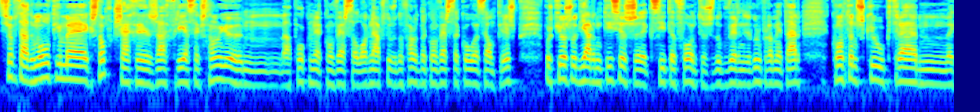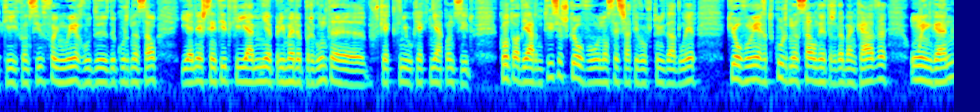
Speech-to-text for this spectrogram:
Sr. Deputado, uma última questão, porque já, já referi essa questão hum, há pouco na conversa, logo na abertura do fórum, na conversa com o Anselmo Crespo, porque hoje o Diário Notícias, eh, que cita fontes do Governo e do Grupo Parlamentar, conta-nos que o que terá hum, aqui acontecido foi um erro de, de, coordenação e é neste sentido que a minha primeira pergunta, porque é que tinha, o que é que tinha acontecido. Conta ao Diário Notícias que houve, não sei se já tive a oportunidade de ler, que houve um erro de coordenação dentro da bancada, um engano,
